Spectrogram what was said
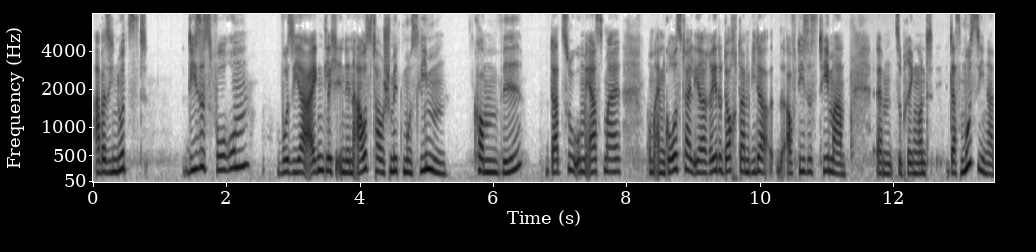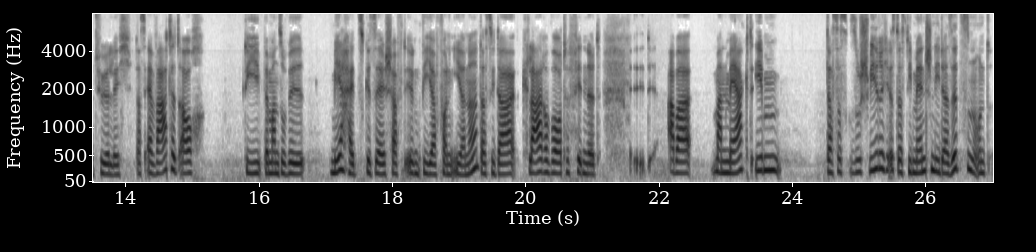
aber sie nutzt dieses Forum, wo sie ja eigentlich in den Austausch mit Muslimen kommen will, dazu, um erstmal, um einen Großteil ihrer Rede doch dann wieder auf dieses Thema ähm, zu bringen. Und das muss sie natürlich. Das erwartet auch die, wenn man so will, Mehrheitsgesellschaft irgendwie ja von ihr, ne? dass sie da klare Worte findet. Aber man merkt eben, dass es so schwierig ist, dass die Menschen, die da sitzen und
